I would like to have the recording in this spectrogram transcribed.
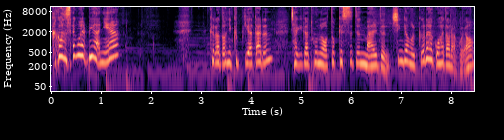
그건 생활비 아니야? 그러더니 급기야 딸은 자기가 돈을 어떻게 쓰든 말든 신경을 끄라고 하더라고요.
